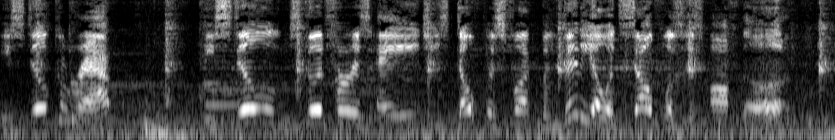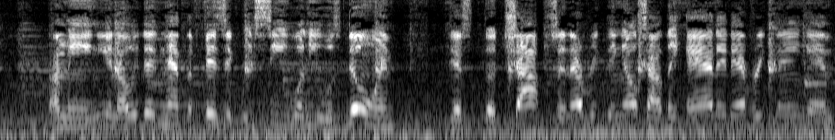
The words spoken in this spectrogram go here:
He still can rap. He's still good for his age. He's dope as fuck. The video itself was just off the hook. I mean, you know, he didn't have to physically see what he was doing. Just the chops and everything else, how they added everything. And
